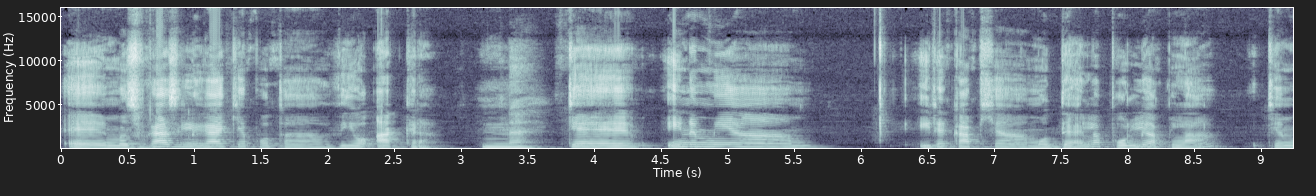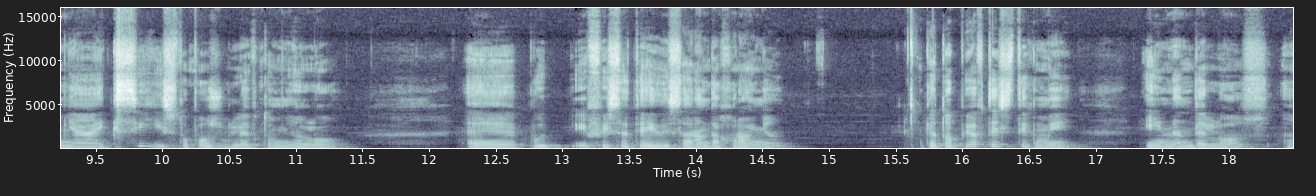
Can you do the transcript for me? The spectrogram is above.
Ε, μας βγάζει λιγάκι από τα δύο άκρα. ναι, Και είναι μια... Είναι κάποια μοντέλα πολύ απλά και μια εξήγηση στο πώς δουλεύει το μυαλό ε, που υφίσταται ήδη 40 χρόνια και το οποίο αυτή τη στιγμή είναι εντελώς α,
